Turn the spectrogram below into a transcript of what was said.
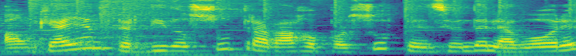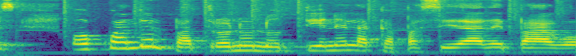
aunque hayan perdido su trabajo por suspensión de labores o cuando el patrono no tiene la capacidad de pago.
